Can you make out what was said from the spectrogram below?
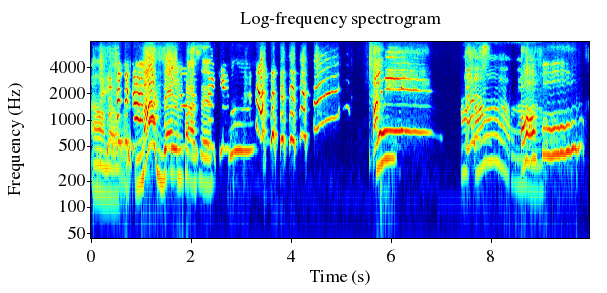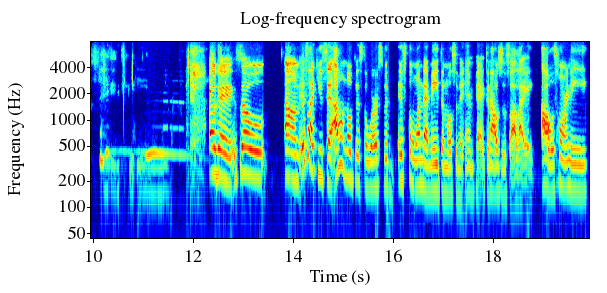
I don't know. My vetting process. I mean, Uh-uh. awful. okay, so um, it's like you said. I don't know if it's the worst, but it's the one that made the most of an impact. And I was just like, I was horny,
